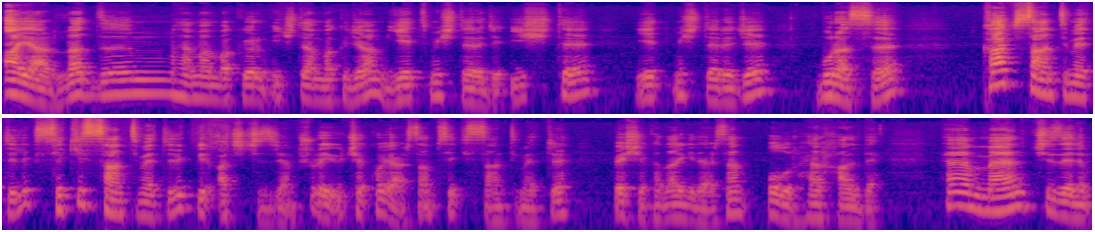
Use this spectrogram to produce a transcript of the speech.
ayarladım. Hemen bakıyorum içten bakacağım. 70 derece işte 70 derece burası. Kaç santimetrelik? 8 santimetrelik bir açı çizeceğim. Şurayı 3'e koyarsam 8 santimetre 5'e kadar gidersem olur herhalde. Hemen çizelim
